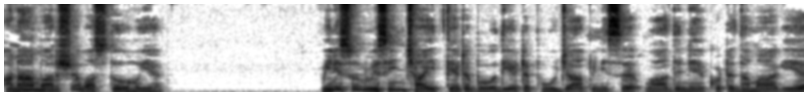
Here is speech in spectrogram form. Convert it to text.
අනාමර්ෂ වස්තුහුය. මිනිසුන් විසින් චෛත්‍යයට බෝධියට පූජා පිණිස වාදනය කොට දමා ගිය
